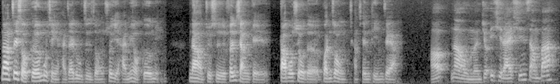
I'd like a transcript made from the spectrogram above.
那这首歌目前也还在录制中，所以也还没有歌名。那就是分享给 Double Show 的观众抢先听，这样。好，那我们就一起来欣赏吧。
